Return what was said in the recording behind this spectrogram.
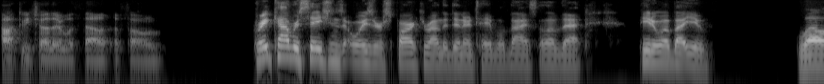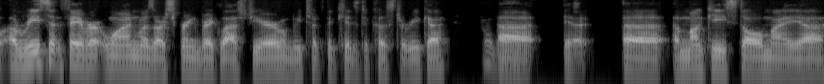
talk to each other without a phone. Great conversations always are sparked around the dinner table. Nice. I love that. Peter, what about you? Well, a recent favorite one was our spring break last year when we took the kids to Costa Rica. Oh, wow. uh, yeah, uh, a monkey stole my uh,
